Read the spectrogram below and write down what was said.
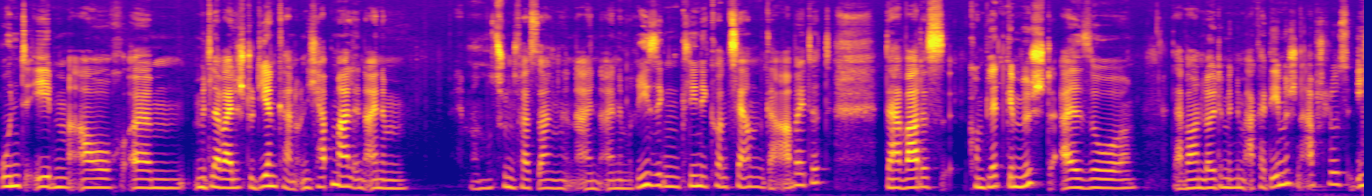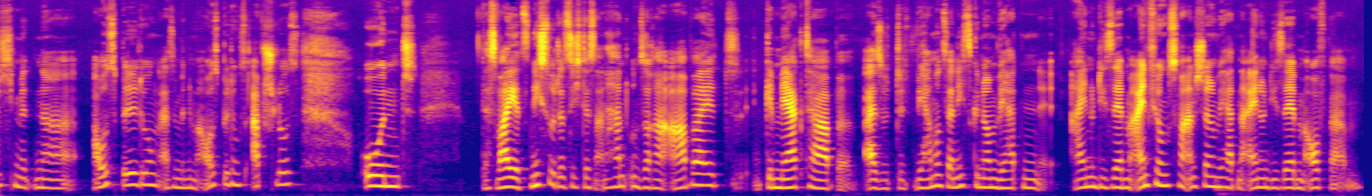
und eben auch ähm, mittlerweile studieren kann. Und ich habe mal in einem, man muss schon fast sagen, in einem, einem riesigen Klinikkonzern gearbeitet. Da war das komplett gemischt. Also da waren Leute mit einem akademischen Abschluss, ich mit einer Ausbildung, also mit einem Ausbildungsabschluss. Und das war jetzt nicht so, dass ich das anhand unserer Arbeit gemerkt habe. Also wir haben uns da nichts genommen. Wir hatten ein und dieselben Einführungsveranstaltungen, wir hatten ein und dieselben Aufgaben.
